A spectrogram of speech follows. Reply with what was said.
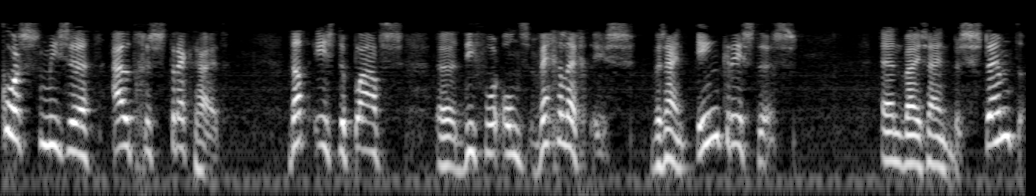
kosmische uitgestrektheid. Dat is de plaats eh, die voor ons weggelegd is. We zijn in Christus en wij zijn bestemd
